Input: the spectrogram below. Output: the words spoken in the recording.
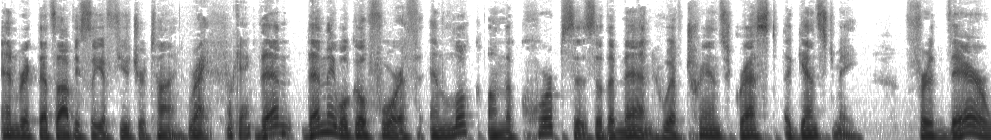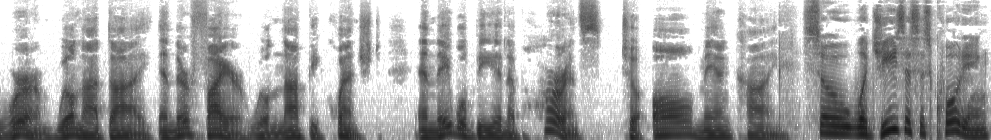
And Rick, that's obviously a future time. Right. Okay. Then then they will go forth and look on the corpses of the men who have transgressed against me. For their worm will not die, and their fire will not be quenched, and they will be an abhorrence to all mankind. So what Jesus is quoting,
